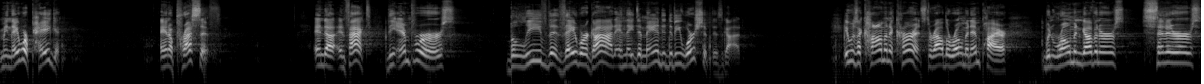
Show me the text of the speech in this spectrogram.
I mean, they were pagan and oppressive. And uh, in fact, the emperors believed that they were God and they demanded to be worshiped as God. It was a common occurrence throughout the Roman Empire when Roman governors, senators,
